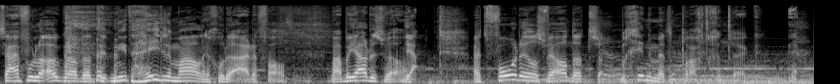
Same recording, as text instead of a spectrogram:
Zij voelen ook wel dat dit niet helemaal in goede aarde valt. Maar bij jou dus wel. Ja. Het voordeel is wel dat ze beginnen met een prachtige track. Ja,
